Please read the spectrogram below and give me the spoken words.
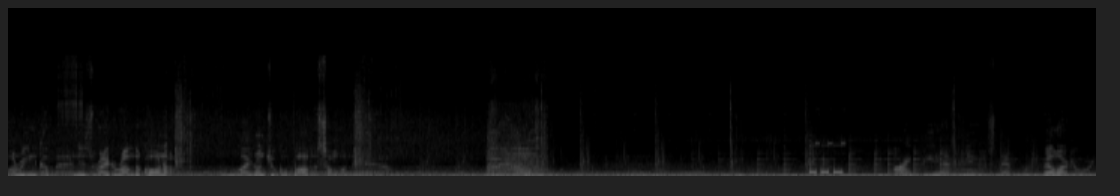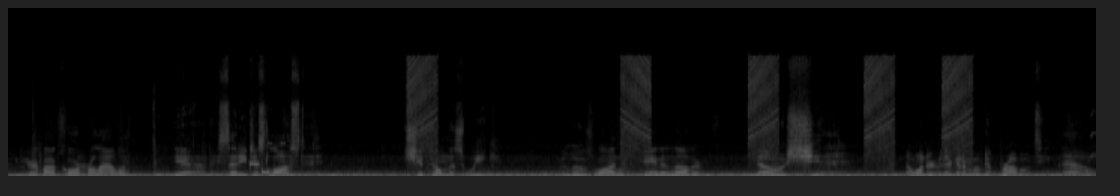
Marine Command is right around the corner. Why don't you go bother someone there? IPN News Network. Miller, you hear about Corporal Allen? Yeah, they said he just lost it. Shipped home this week. We lose one, gain another. No shit. I wonder who they're gonna move to Bravo team now.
